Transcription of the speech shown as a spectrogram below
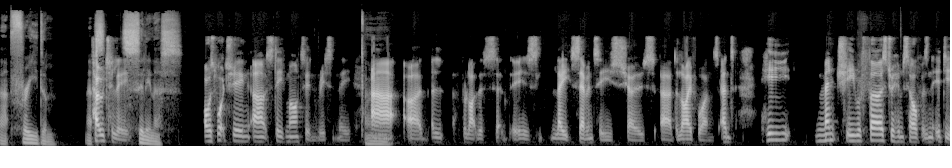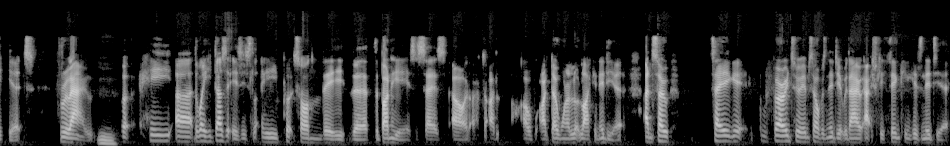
that freedom, that Totally. silliness. i was watching uh steve martin recently Um, uh, uh, for like the, his late 70s shows, uh, the live ones. And he meant he refers to himself as an idiot throughout, mm. but he uh, the way he does it is he's, he puts on the, the, the bunny ears and says, oh, I, I, I don't want to look like an idiot. And so saying it, referring to himself as an idiot without actually thinking he's an idiot.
